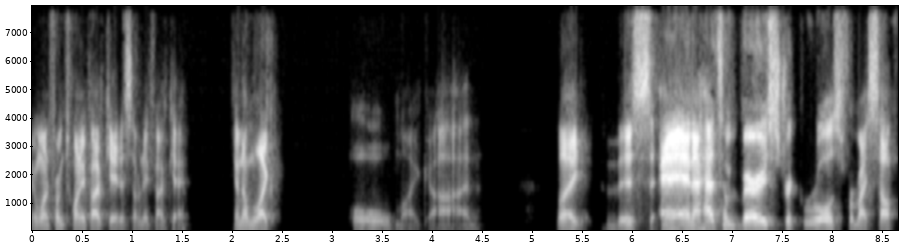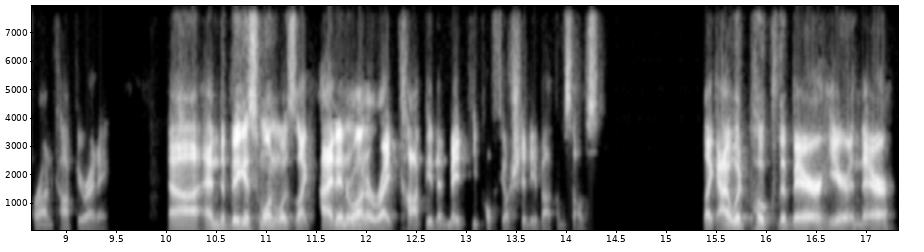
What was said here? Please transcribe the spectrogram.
It went from 25K to 75K. And I'm like, oh my God. Like this. And I had some very strict rules for myself around copywriting. Uh, and the biggest one was like, I didn't want to write copy that made people feel shitty about themselves. Like I would poke the bear here and there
